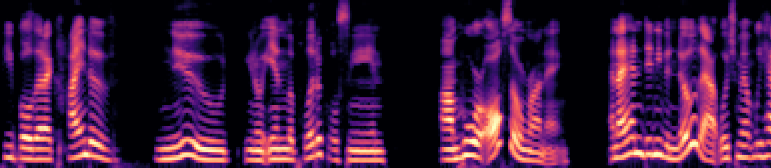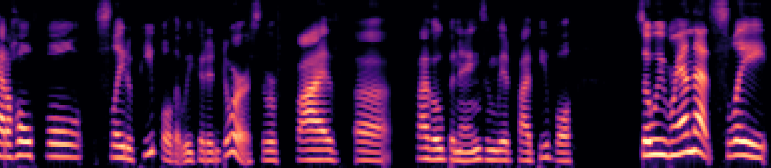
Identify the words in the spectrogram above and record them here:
people that I kind of knew, you know, in the political scene, um, who were also running. And I hadn't didn't even know that, which meant we had a whole full slate of people that we could endorse. There were five uh, five openings, and we had five people. So we ran that slate,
